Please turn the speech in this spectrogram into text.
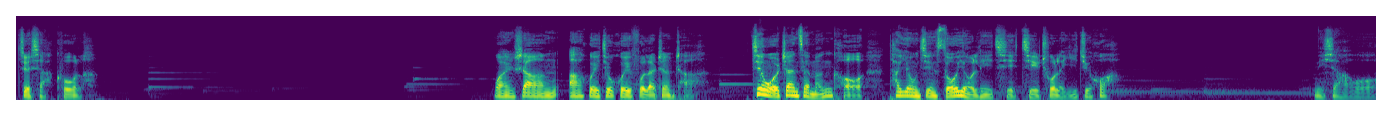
就吓哭了。晚上，阿辉就恢复了正常，见我站在门口，他用尽所有力气挤出了一句话：“你下午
